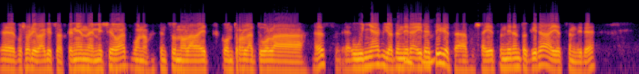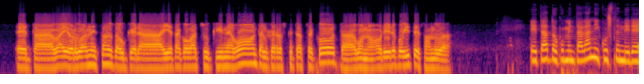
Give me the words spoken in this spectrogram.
e, pues hori bak, azkenien emisio bat, bueno, zentzun nola bait kontrolatu hola, ez? E, uinak joaten dira mm iretik, eta, pues, aietzen diren tokira, aietzen dire. Eta bai, orduan izan dut aukera aietako batzukin egon, elkarrezketatzeko, eta bueno, hori ere poite izan du da. Eta dokumentalan ikusten dire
